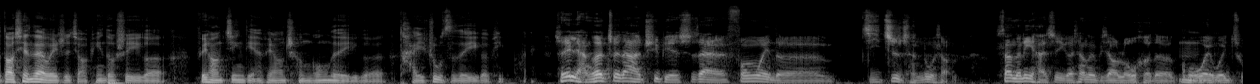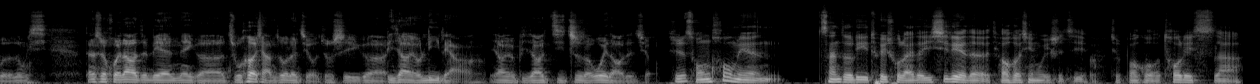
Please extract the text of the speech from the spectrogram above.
到现在为止，角瓶都是一个非常经典、非常成功的一个台柱子的一个品牌。所以两个最大的区别是在风味的极致程度上。三得利还是一个相对比较柔和的果味为主的东西，但是回到这边那个竹鹤想做的酒，就是一个比较有力量、要有比较极致的味道的酒。其实从后面三得利推出来的一系列的调和型威士忌，就包括托雷斯啊、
